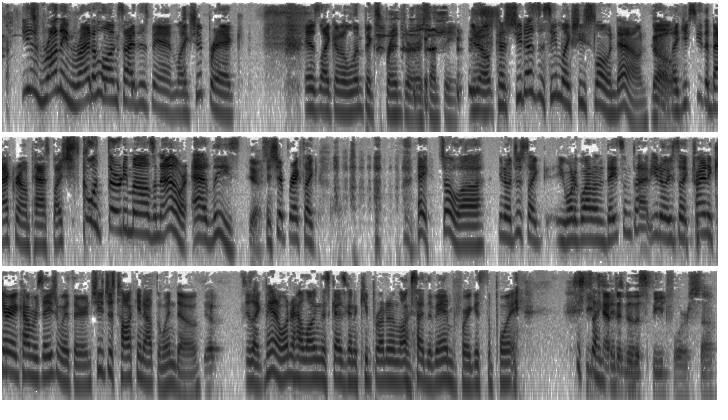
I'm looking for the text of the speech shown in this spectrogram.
He's running right alongside this man. Like Shipwreck is like an Olympic sprinter or something, you know, because she doesn't seem like she's slowing down. No. Like you see the background pass by, she's going 30 miles an hour at least. Yes. And Shipwreck's like, hey, so, uh, you know, just like, you want to go out on a date sometime? You know, he's like trying to carry a conversation with her and she's just talking out the window. Yep. She's like, man, I wonder how long this guy's going to keep running alongside the van before he gets the point. Just He like tapped into the Speed Force, so.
